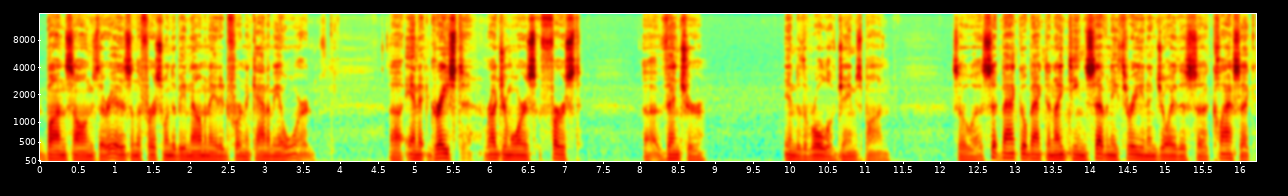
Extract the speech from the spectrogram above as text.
Bond songs there is, and the first one to be nominated for an Academy Award. Uh, and it graced Roger Moore's first uh, venture into the role of James Bond. So uh, sit back, go back to 1973, and enjoy this uh, classic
